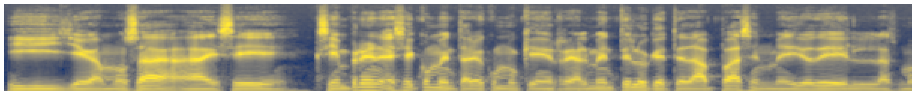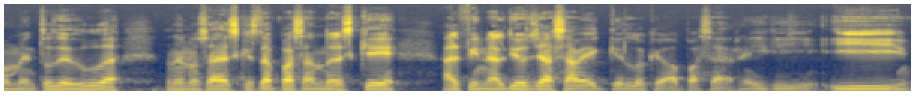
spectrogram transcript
y llegamos a, a ese, siempre ese comentario como que realmente lo que te da paz en medio de los momentos de duda, donde no sabes qué está pasando, es que al final Dios ya sabe qué es lo que va a pasar. Y, y- y,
